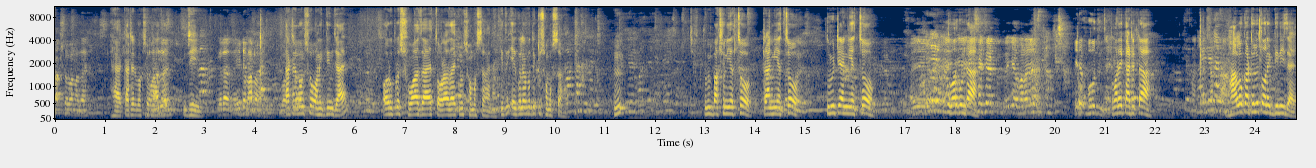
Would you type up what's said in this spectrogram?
বাক্স বানা যায়। হ্যাঁ কাঠের বাক্স বানা যায়। জি। এটা ভালো কাঠের মাংস অনেক দিন যায় ওর উপরে শোয়া যায় চড়া যায় কোনো সমস্যা হয় না। কিন্তু এগুলোর মধ্যে একটু সমস্যা হয়। হুম? তুমি বাক্স নিয়ে যাচ্ছ ট্রাং নিয়ে যাচ্ছ তুমি ট্যাং নিয়ে যাচ্ছ। তোমার কোনটা? এটা বহুদিন যায়। তোমার এই কাঠেরটা? ভালো কাঠ হলে তো অনেক দিনই যায়।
